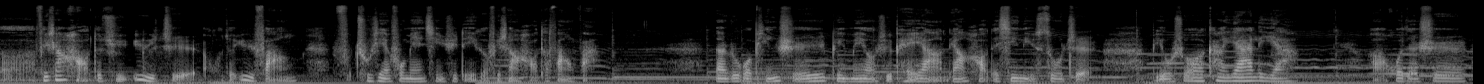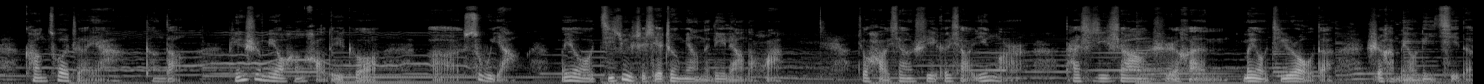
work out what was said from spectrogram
呃非常好的去预知或者预防出现负面情绪的一个非常好的方法。那如果平时并没有去培养良好的心理素质，比如说抗压力呀，啊或者是抗挫折呀等等，平时没有很好的一个呃素养，没有集聚这些正面的力量的话。就好像是一个小婴儿，他实际上是很没有肌肉的，是很没有力气的。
